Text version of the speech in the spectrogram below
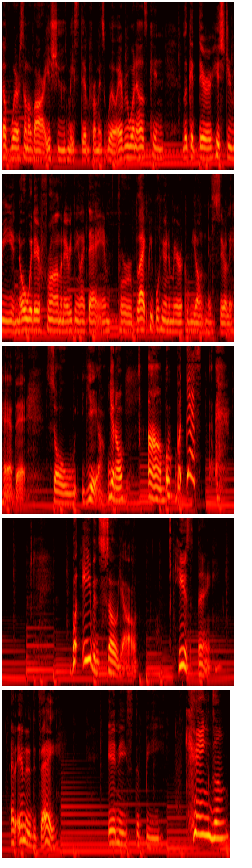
of where some of our issues may stem from as well. Everyone else can look at their history and know where they're from and everything like that. And for black people here in America, we don't necessarily have that. So yeah, you know, um, but but that's, but even so, y'all. Here's the thing: at the end of the day, it needs to be kingdom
